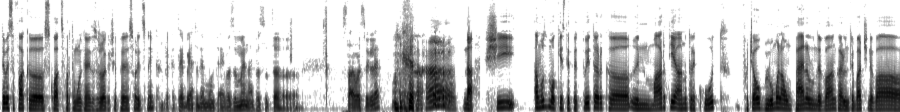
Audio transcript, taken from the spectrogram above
Trebuie să facă squats foarte multe înainte să joacă ce pe Solid Snake. Nu cred că trebuie atât de multe. Ai văzut, man? Ai văzut uh, Star Wars-urile? da. Și am văzut o chestie pe Twitter că în martie anul trecut făceau o glumă la un panel undeva în care îl întreba cineva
